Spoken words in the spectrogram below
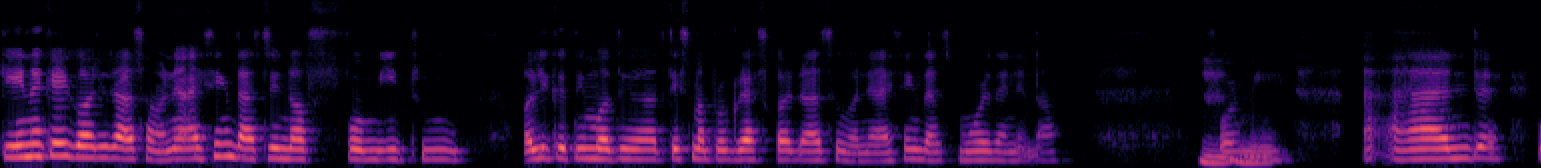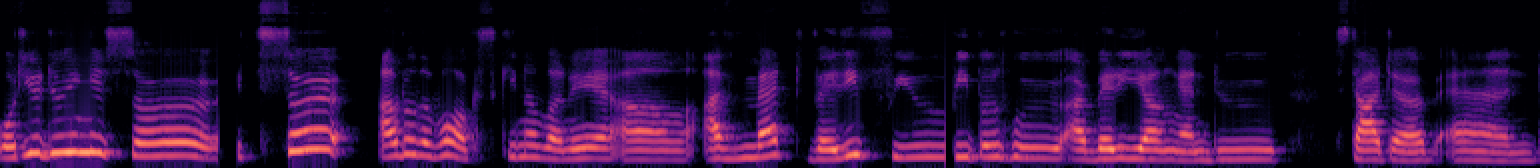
केही न केही गरिरहेछ भने I think that's enough for me to अलिकति म त्यो त्यसमा प्रोग्रेस गरिरहेको छु भने I think that's more than enough um, me. And what you're doing is so it's so out of the box. किनभने um, I've met very few people who are very young and do startup and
